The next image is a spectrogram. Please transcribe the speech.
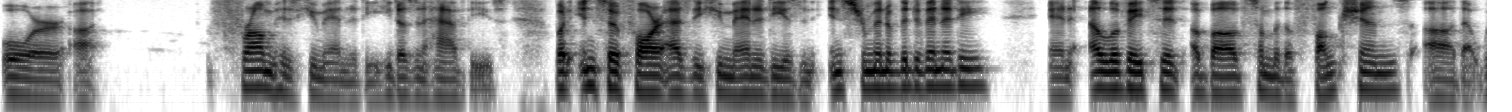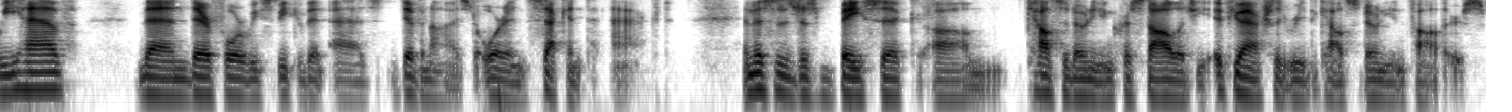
or uh, from his humanity he doesn't have these. But insofar as the humanity is an instrument of the divinity and elevates it above some of the functions uh, that we have then therefore we speak of it as divinized or in second act and this is just basic um, Chalcedonian Christology if you actually read the Chalcedonian Fathers.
